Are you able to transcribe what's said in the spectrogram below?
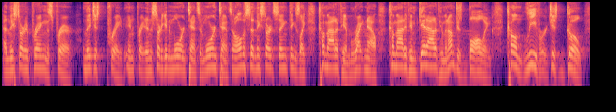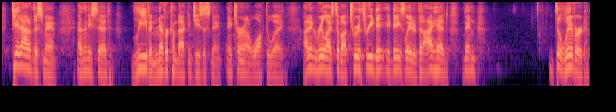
And they started praying this prayer and they just prayed and prayed and it started getting more intense and more intense. And all of a sudden they started saying things like, come out of him right now, come out of him, get out of him. And I'm just bawling, come, leave her, just go, get out of this man. And then he said, leave and never come back in Jesus' name. And he turned around and walked away. I didn't realize till about two or three day, days later that I had been delivered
